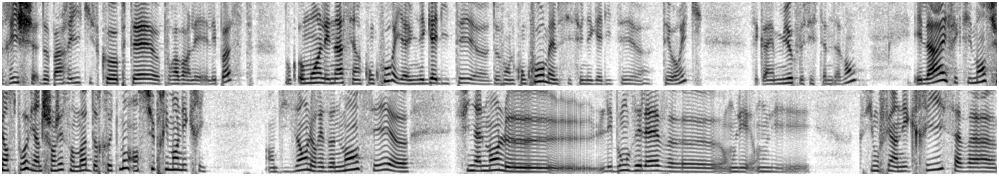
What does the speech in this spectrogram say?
riches de Paris qui se cooptaient euh, pour avoir les postes. Donc au moins l'ENA, c'est un concours, il y a une égalité euh, devant le concours, même si c'est une égalité théorique. C'est quand même mieux que le système d'avant. Et là, effectivement, Sciences Po vient de changer son mode de recrutement en supprimant l'écrit. En disant, le raisonnement, c'est finalement les bons élèves, si on fait un écrit, ça va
